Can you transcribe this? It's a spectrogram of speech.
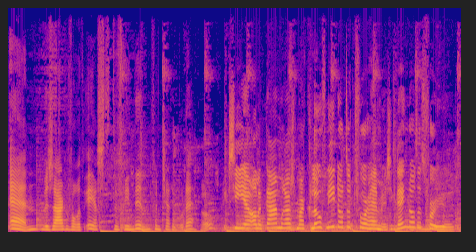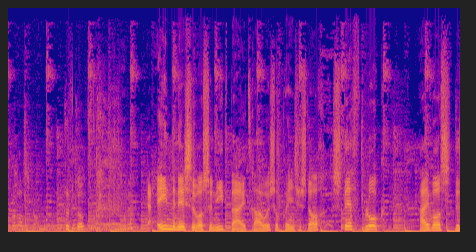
En we zagen voor het eerst de vriendin van Thierry Baudet. Oh. Ik zie uh, alle camera's, maar ik geloof niet dat het voor hem is. Ik denk dat het voor u is. Dat klopt. Ja, Eén minister was er niet bij trouwens op Prinsjesdag. Stef Blok. Hij was de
